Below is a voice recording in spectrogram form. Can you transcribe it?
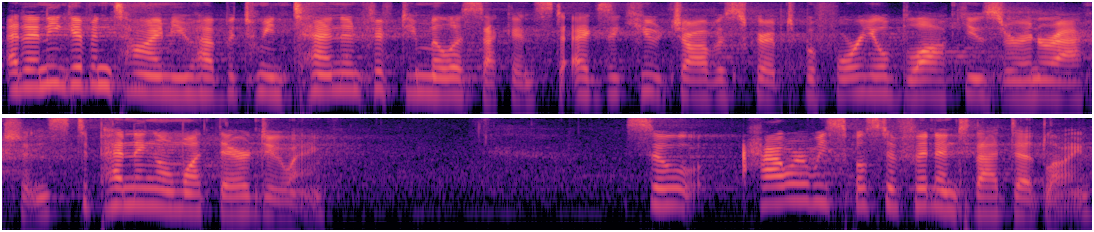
At any given time, you have between 10 and 50 milliseconds to execute JavaScript before you'll block user interactions, depending on what they're doing. So how are we supposed to fit into that deadline,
